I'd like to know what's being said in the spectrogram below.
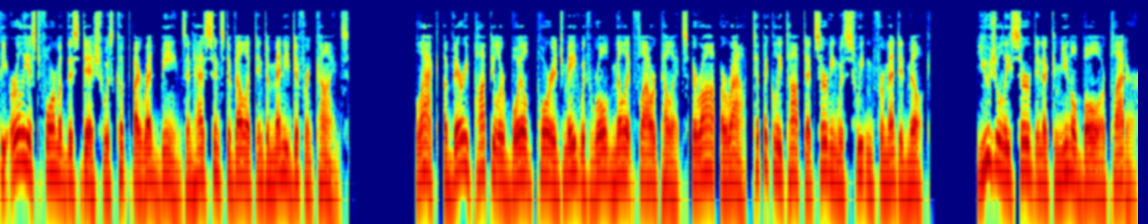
The earliest form of this dish was cooked by red beans and has since developed into many different kinds. Lak, a very popular boiled porridge made with rolled millet flour pellets typically topped at serving with sweetened fermented milk. Usually served in a communal bowl or platter.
